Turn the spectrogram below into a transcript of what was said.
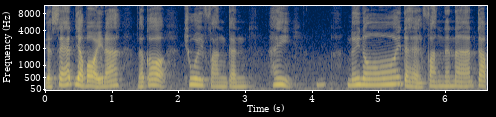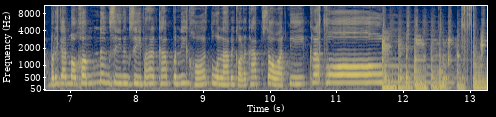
อย่าแซดอย่าบ่อยนะ แล้วก็ช่วยฟังกันให้ น้อยๆ แต่ฟังนานๆ กับบริการหมอคอม 1414พรัสครับ วันนี้ขอตัวลาไปก่อนแล้วครับ สวัสดีครับผม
